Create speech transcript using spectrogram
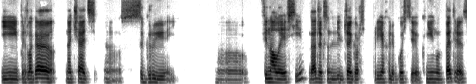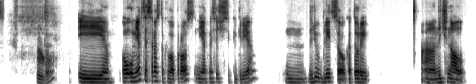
И предлагаю начать э, с игры э, финала AFC. Да, Jacksonville Jaguars приехали в гости к New England Patriots. Да. И у меня к тебе сразу такой вопрос, не относящийся к игре. Дрю Блицо, который а, начинал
